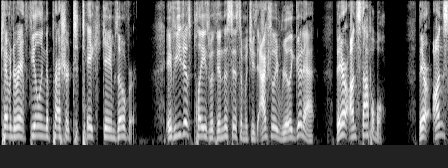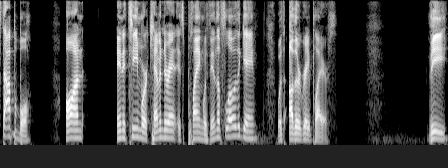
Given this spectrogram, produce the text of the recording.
Kevin Durant feeling the pressure to take games over. If he just plays within the system, which he's actually really good at, they are unstoppable. They are unstoppable on in a team where Kevin Durant is playing within the flow of the game with other great players. The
